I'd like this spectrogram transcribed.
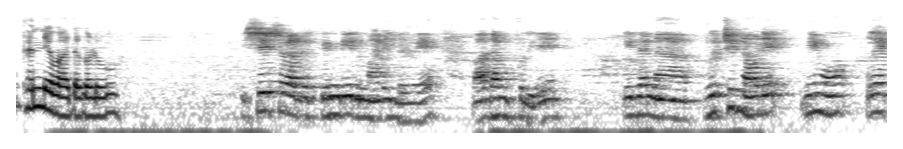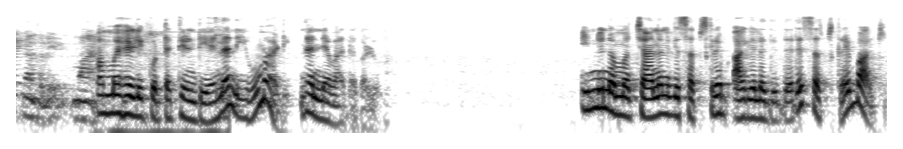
ಧನ್ಯವಾದಗಳು. ವಿಶೇಷವಾದ ತಿಂಡಿಯನ್ನು ಮಾಡಿದ್ದೇವೆ ಬಾದಾಮಿ ಪುರಿ. ಇದನ್ನು ರುಚಿ ನೋಡಿ ನೀವು ಪ್ರಯತ್ನ ಪಡಿ ಮಾಡಿ. ಅಮ್ಮ ಹೇಳಿಕೊಟ್ಟ ತಿಂಡಿಯನ್ನು ನೀವು ಮಾಡಿ. ಧನ್ಯವಾದಗಳು. ಇನ್ನು ನಮ್ಮ ಚಾನಲ್ಗೆ ಸಬ್ಸ್ಕ್ರೈಬ್ ಆಗಿಲ್ಲದಿದ್ದರೆ ಸಬ್ಸ್ಕ್ರೈಬ್ ಆಗಿ.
